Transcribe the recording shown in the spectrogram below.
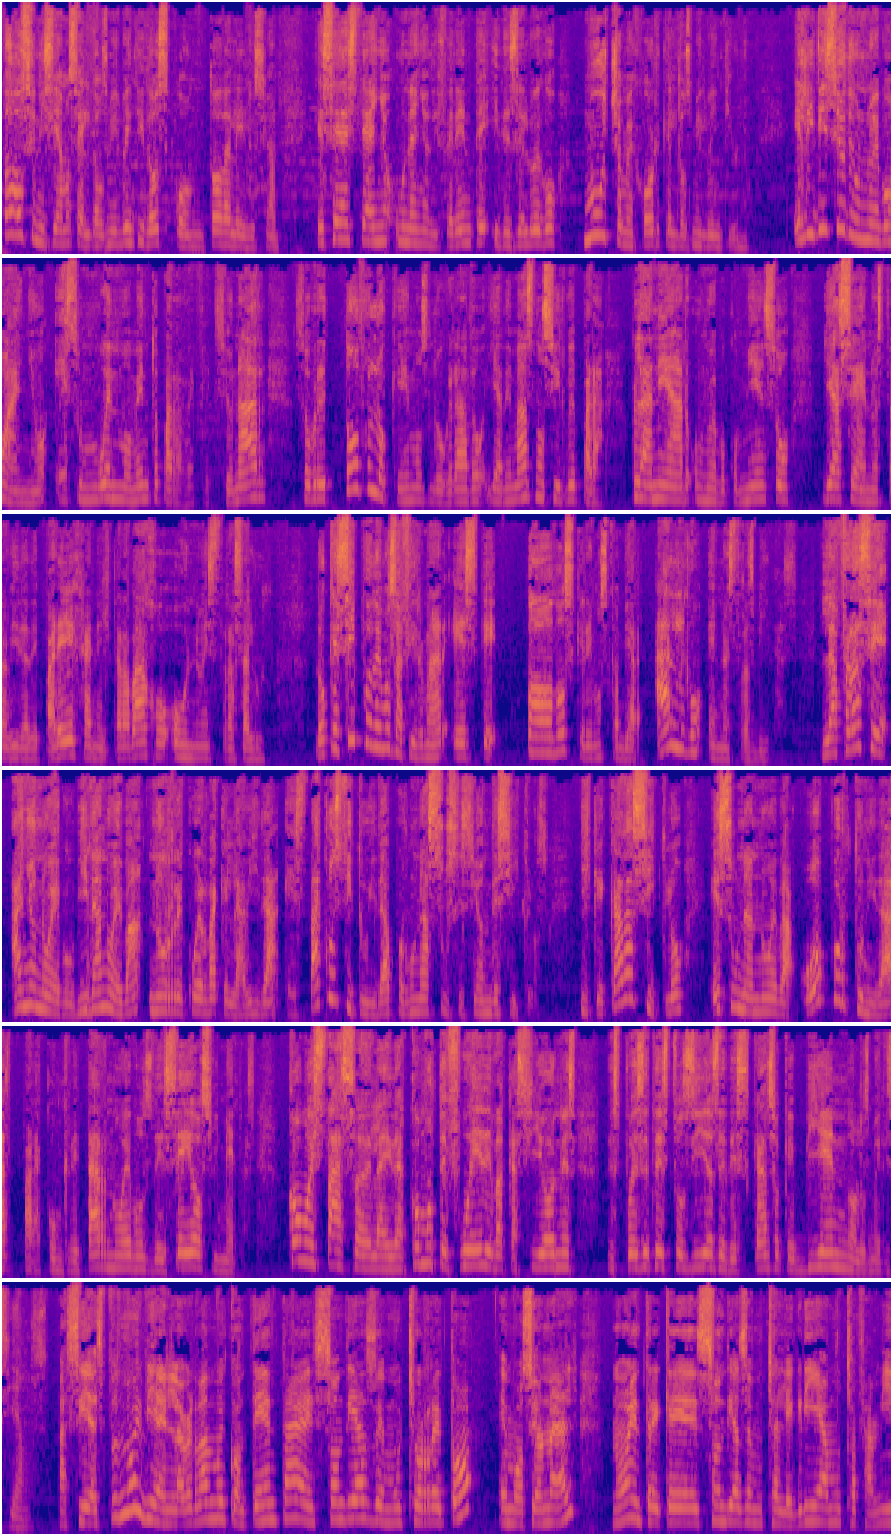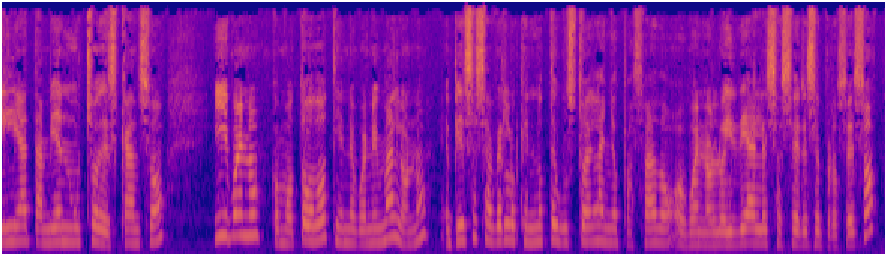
Todos iniciamos el 2022 con toda la ilusión, que sea este año un año diferente y desde luego mucho mejor que el 2021. El inicio de un nuevo año es un buen momento para reflexionar sobre todo lo que hemos logrado y además nos sirve para planear un nuevo comienzo, ya sea en nuestra vida de pareja, en el trabajo o en nuestra salud. Lo que sí podemos afirmar es que todos queremos cambiar algo en nuestras vidas. La frase Año Nuevo, Vida Nueva nos recuerda que la vida está constituida por una sucesión de ciclos y que cada ciclo es una nueva oportunidad para concretar nuevos deseos y metas. ¿Cómo estás, Adelaida? ¿Cómo te fue de vacaciones después de estos días de descanso que bien nos los merecíamos? Así es, pues muy bien, la verdad muy contenta. son días de mucho reto emocional, ¿no? Entre que son días de mucha alegría, mucha familia, también mucho descanso. Y bueno, como todo, tiene bueno y malo, ¿no? Empiezas a ver lo que no te gustó el año pasado, o bueno, lo ideal es hacer ese proceso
